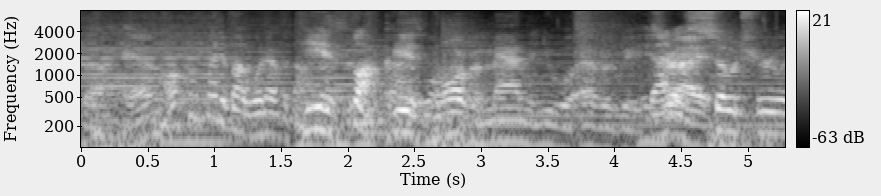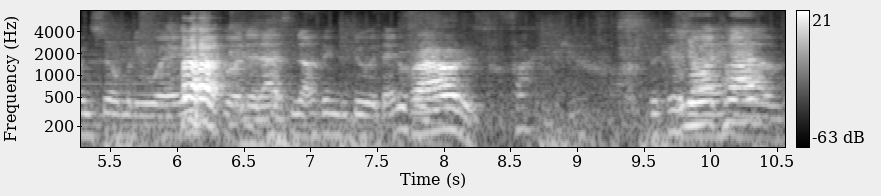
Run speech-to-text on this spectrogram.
about him. I'll complain about whatever the He is fuck he I is want. more of a man than you will ever be. He's That is right. so true in so many ways, but it has nothing to do with anything. Cloud is fucking beautiful. Because You know I what, Cloud?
